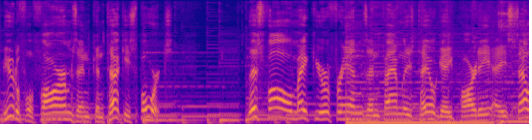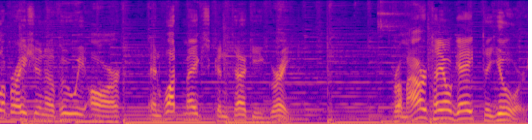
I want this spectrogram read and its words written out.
beautiful farms, and Kentucky sports. This fall, make your friends and family's tailgate party a celebration of who we are and what makes Kentucky great. From our tailgate to yours.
